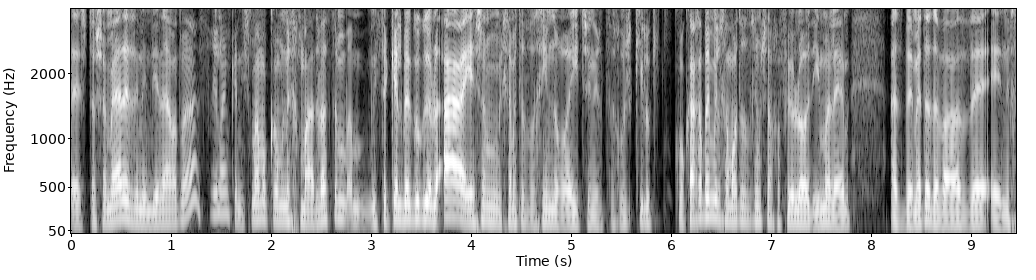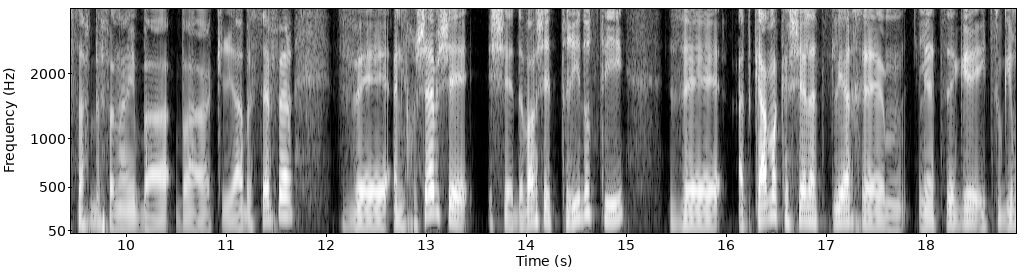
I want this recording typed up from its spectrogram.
אה, שאתה שומע על איזה מדינה, ואתה אומר, "אה, סרי לנקה נשמע מקום נחמד, ואז אתה מסתכל בגוגל, אה, יש שם מלחמת אזרחים נוראית שנרצחו, כאילו, כל כך הרבה מלחמות אזרחים שאנחנו אפילו לא יודעים עליהם, אז באמת הדבר הזה אה, נחשף בפניי בקריאה בספר, ואני חושב ש, שדבר שהטריד אותי, זה עד כמה קשה להצליח um, לייצג ייצוגים,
